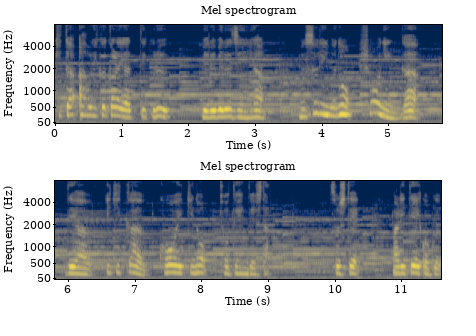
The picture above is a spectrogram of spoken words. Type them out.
北アフリカからやってくるベルベル人やムスリムの商人が出会う行き交う交易の拠点でした。そしてマリ帝国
